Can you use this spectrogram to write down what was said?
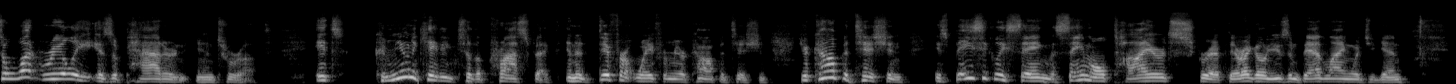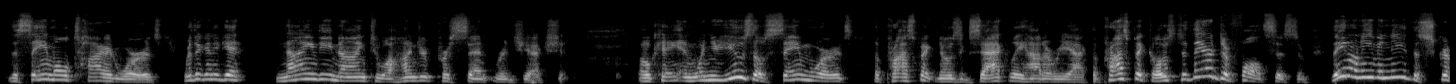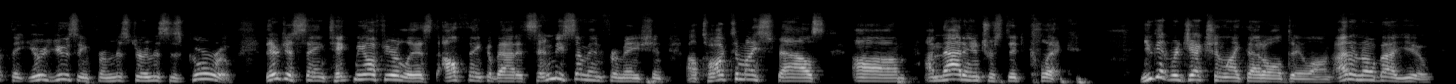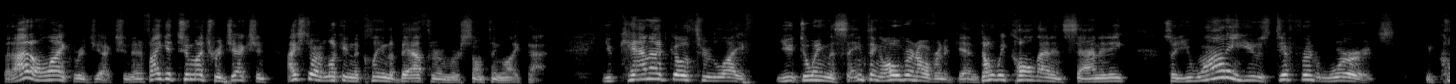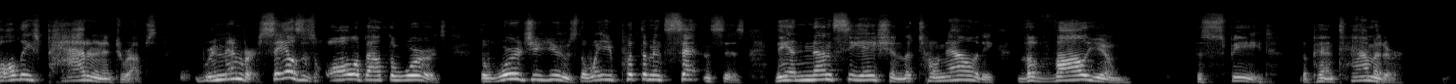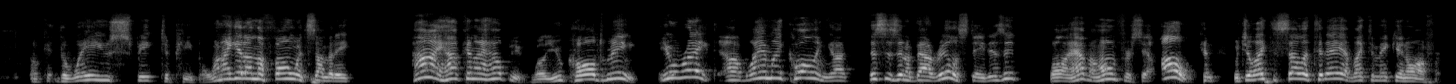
So, what really is a pattern interrupt? It's communicating to the prospect in a different way from your competition. Your competition is basically saying the same old tired script. There I go, using bad language again. The same old tired words where they're going to get 99 to 100% rejection. Okay. And when you use those same words, the prospect knows exactly how to react. The prospect goes to their default system. They don't even need the script that you're using from Mr. and Mrs. Guru. They're just saying, take me off your list. I'll think about it. Send me some information. I'll talk to my spouse. Um, I'm not interested. Click. You get rejection like that all day long. I don't know about you, but I don't like rejection. And if I get too much rejection, I start looking to clean the bathroom or something like that. You cannot go through life you doing the same thing over and over and again. Don't we call that insanity? So you want to use different words. We call these pattern interrupts. Remember, sales is all about the words, the words you use, the way you put them in sentences, the enunciation, the tonality, the volume, the speed, the pentameter. Okay, the way you speak to people. When I get on the phone with somebody, hi, how can I help you? Well, you called me. You're right. Uh, why am I calling? Uh, this isn't about real estate, is it? Well, I have a home for sale. Oh, can, would you like to sell it today? I'd like to make you an offer.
